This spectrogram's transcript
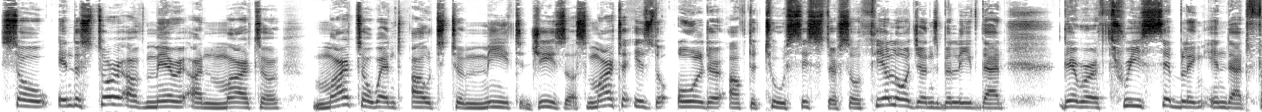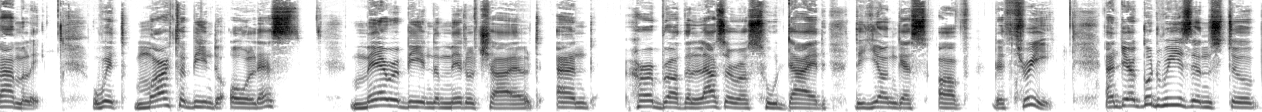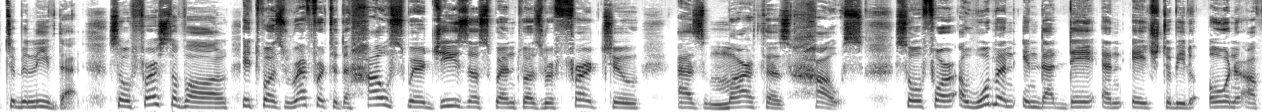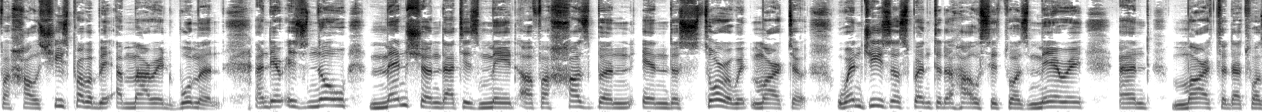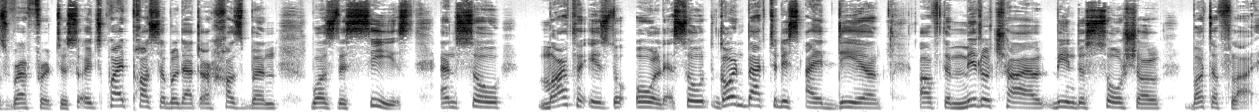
so in the story of Mary and Martha, Martha went out to meet Jesus. Martha is the older of the two sisters. So theologians believe that there were three siblings in that family, with Martha being the oldest, Mary being the middle child, and her brother Lazarus, who died, the youngest of the three. And there are good reasons to, to believe that. So first of all, it was referred to the house where Jesus went was referred to as Martha's house. So for a woman in that day and age to be the owner of a house, she's probably a married woman. And there is no mention that is made of a husband in the story with Martha. When Jesus went to the house, it was Mary and Martha that was referred to. So it's quite possible that her husband was deceased. And so Martha is the oldest. So going back to this idea of the middle child being the social butterfly.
